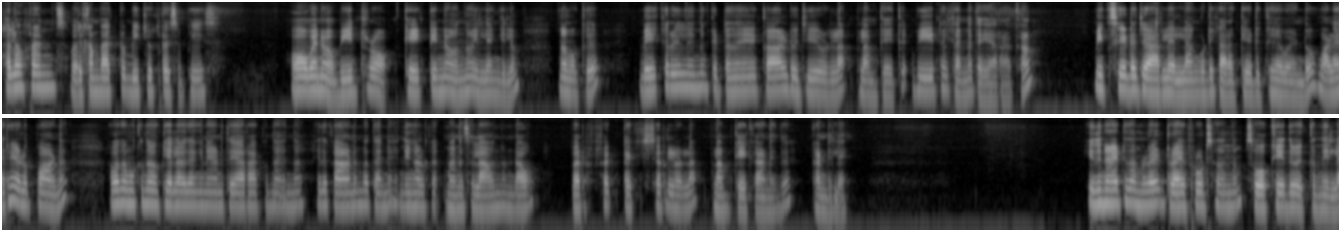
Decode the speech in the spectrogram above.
Hello friends welcome back to B quick recipes ഓവനോ ബീറ്ററോ കേക്ക് ടിന്നോ ഒന്നും ഇല്ലെങ്കിലും നമുക്ക് ബേക്കറിയിൽ നിന്നും കിട്ടുന്നതിനേക്കാൾ രുചിയുള്ള പ്ലം കേക്ക് വീട്ടിൽ തന്നെ തയ്യാറാക്കാം. മിക്സിയുടെ ജാറിലെല്ലാം കൂടി കറക്കിയെടുക്കുക വേണ്ടു. വളരെ എളുപ്പമാണ്. അപ്പോൾ നമുക്ക് നോക്കിയാലോ ഇതെങ്ങനെയാണ് തയ്യാറാക്കുന്നതെന്ന് ഇത് കാണുമ്പോൾ തന്നെ നിങ്ങൾക്ക് മനസ്സിലാവുന്നുണ്ടാവും. പെർഫെക്റ്റ് ടെക്സ്ചറിലുള്ള പ്ലം കേക്കാണിത്. കണ്ടില്ലേ? ഇതിനായിട്ട് നമ്മൾ ഡ്രൈ ഫ്രൂട്ട്സ് ഒന്നും സോക്ക് ചെയ്ത് വെക്കുന്നില്ല.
